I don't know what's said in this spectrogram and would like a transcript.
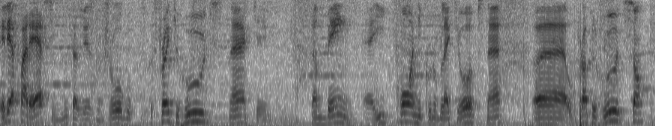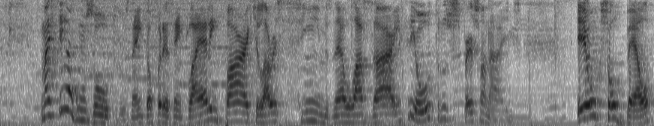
Ele aparece muitas vezes no jogo, o Frank Hoods, né, que também é icônico no Black Ops, né, uh, o próprio Hudson. Mas tem alguns outros, né? Então, por exemplo, a Ellen Park, Lawrence Sims, né, o Lazar, entre outros personagens. Eu sou o Bell,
